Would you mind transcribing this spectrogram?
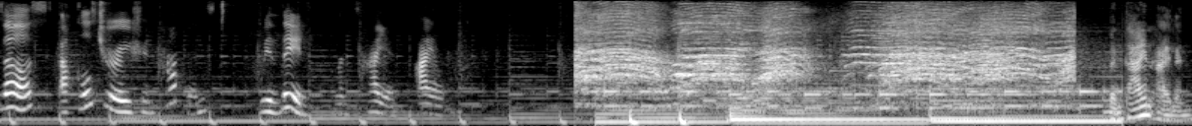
Thus, acculturation happens within Bantayan Island. Bantayan Island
